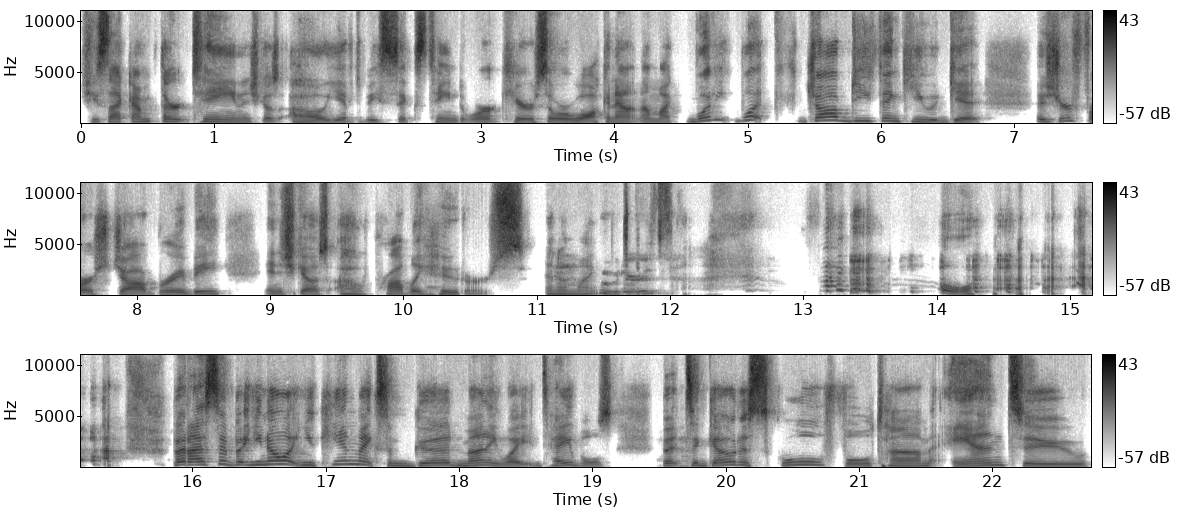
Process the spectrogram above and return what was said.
she's like, I'm 13. And she goes, Oh, you have to be 16 to work here. So we're walking out and I'm like, what, you, what job do you think you would get as your first job, Ruby? And she goes, Oh, probably Hooters. And I'm like, Hooters. oh. but I said, but you know what? You can make some good money waiting tables, but to go to school full time and to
